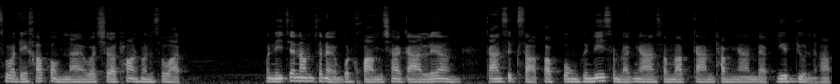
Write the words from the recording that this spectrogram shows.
สวัสดีครับผมนายวัชรธรพลสวัสดิ์วันนี้จะนำเสนอบทความวิชาการเรื่อง การศึกษาปรับปรุงพื้นที่สำนักงานสำหรับการทำงานแบบยืดหยุ่นครับ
